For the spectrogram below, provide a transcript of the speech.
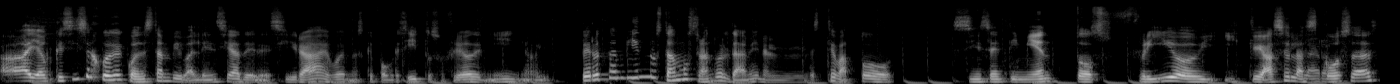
ay, aunque sí se juegue con esta ambivalencia de decir, ay, bueno, es que pobrecito, sufrió de niño, pero también nos están mostrando el Damien, el, este vato sin sentimientos, frío y, que hace las cosas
